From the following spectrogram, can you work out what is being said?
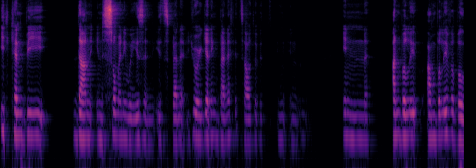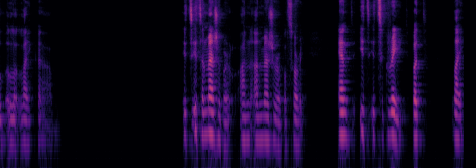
it can be done in so many ways and it's bene- you're getting benefits out of it in in, in unbelie- unbelievable like um, it's it's unmeasurable un- unmeasurable sorry. And it's it's great but like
